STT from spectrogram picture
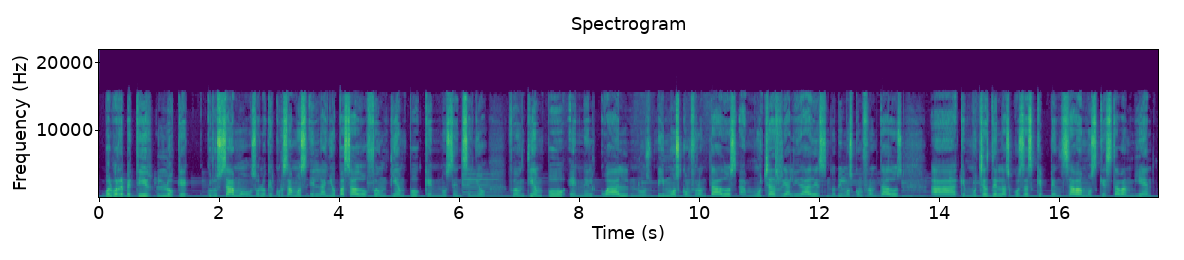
Vuelvo a repetir, lo que cruzamos o lo que cruzamos el año pasado fue un tiempo que nos enseñó. Fue un tiempo en el cual nos vimos confrontados a muchas realidades, nos vimos confrontados a que muchas de las cosas que pensábamos que estaban bien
